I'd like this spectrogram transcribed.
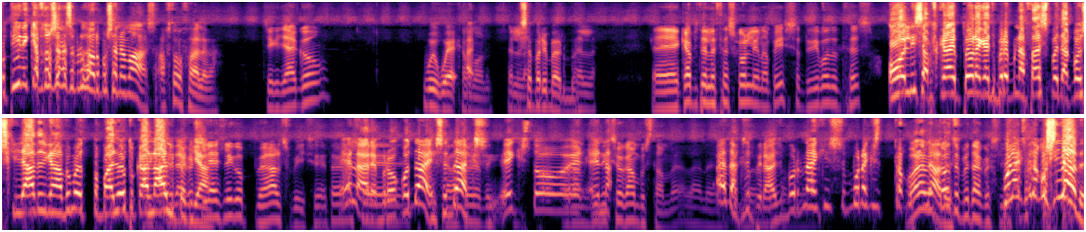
Ότι είναι και αυτός ένας απλό άνθρωπο σαν εμάς. Αυτό θα έλεγα. Κυριάκο, We were. come on. Έλα. Σε περιμένουμε. Έλα. Ε, κάποιο τελευταίο σχόλιο να πεις, οτιδήποτε τι θες. Όλοι subscribe τώρα γιατί πρέπει να φτάσει 500.000 για να δούμε το παλιό του κανάλι, παιδιά. λίγο μεγάλος σου πήγε. Έλα ρε bro, κοντά είσαι, εντάξει. Έχεις το. ε, Δεν ένα- ξέρω καν που στάμε. αλλά ναι. Ε, Εντάξει, δεν πειράζει. Μπορεί να έχει 300.000. Μπορεί να είναι τότε 500. Μπορεί να έχεις 500.000.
